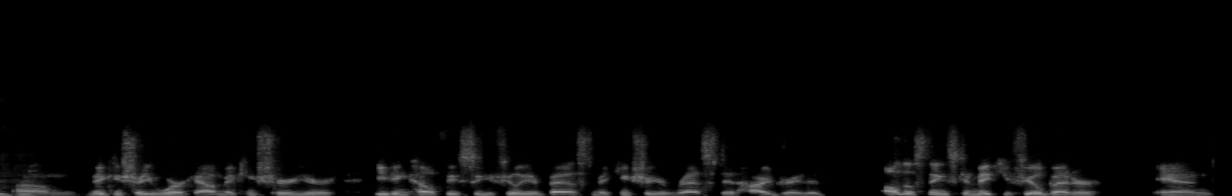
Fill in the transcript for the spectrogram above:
mm-hmm. um, making sure you work out, making sure you're eating healthy so you feel your best, making sure you're rested, hydrated. All those things can make you feel better and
